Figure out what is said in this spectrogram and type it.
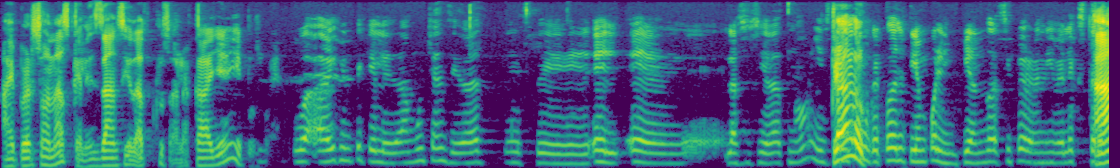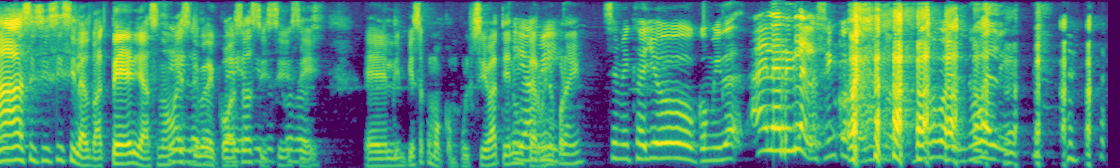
Hay personas que les da ansiedad cruzar la calle y pues bueno. Hay gente que le da mucha ansiedad este, el, eh, la sociedad, ¿no? Y está Claro. como que todo el tiempo limpiando así, pero a nivel extremo. Ah, sí, sí, sí, sí, las bacterias, ¿no? Sí, Ese tipo de cosas, sí, sí, cosas. sí. Eh, limpieza como compulsiva, tiene Y un término por ahí. Se me cayó comida. ¡Ay, la regla a los cinco segundos! No vale, no vale.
